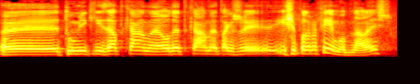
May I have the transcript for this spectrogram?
e, tłumiki zatkane, odetkane, także i się potrafiłem odnaleźć.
